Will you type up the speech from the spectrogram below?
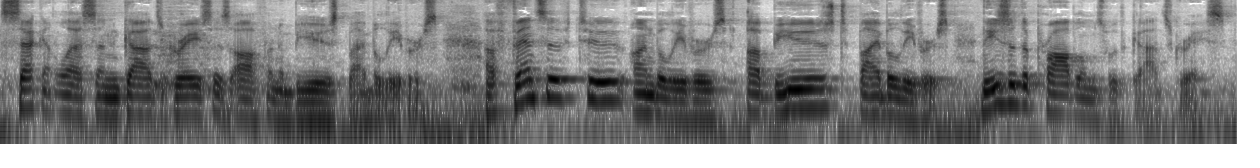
Second lesson God's grace is often abused by believers. Offensive to unbelievers, abused by believers. These are the problems with God's grace.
